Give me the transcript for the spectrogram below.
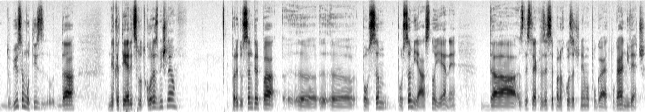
dobil sem vtis, da nekateri celo tako razmišljajo. Predvsem gre pa uh, uh, povsem, povsem jasno je, ne, da zdaj ste rekli, zdaj se pa lahko začnemo pogajati. Pogajanja ni več.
